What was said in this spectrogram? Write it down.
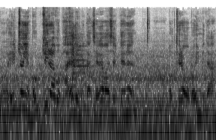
뭐 일종의 먹튀라고 봐야 됩니다. 제가 봤을 때는 어, 먹튀라고 보입니다.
